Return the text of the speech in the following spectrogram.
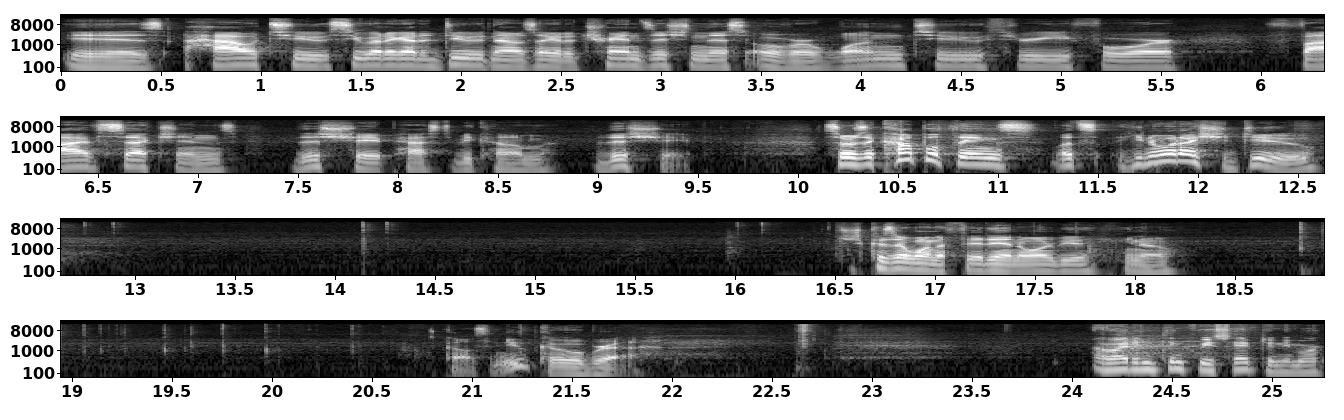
is how to see what I got to do now is I got to transition this over one, two, three, four, five sections. This shape has to become this shape. So there's a couple things. Let's, you know what I should do? Just because I want to fit in, I want to be, you know, let's a new Cobra. Oh, I didn't think we saved anymore.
